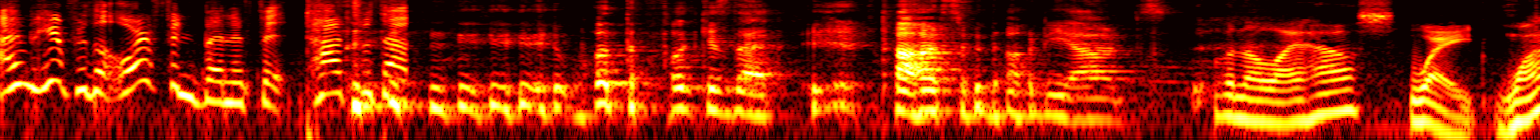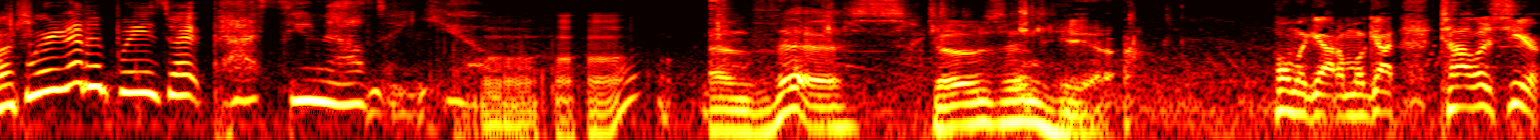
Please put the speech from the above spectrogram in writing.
I'm here for the orphan benefit. Tots without. what the fuck is that? Tarts without yards. In the lighthouse? Wait, what? We're gonna breeze right past you now, thank you. Uh-huh. And this goes in here. Oh my god, oh my god. Tyler's here.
